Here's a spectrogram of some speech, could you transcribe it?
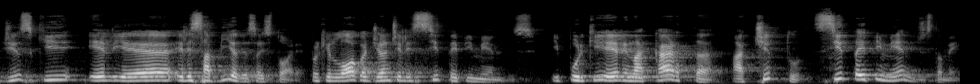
diz que ele, é, ele sabia dessa história? Porque logo adiante ele cita Epimênides. E porque ele, na carta a Tito, cita Epimênides também.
